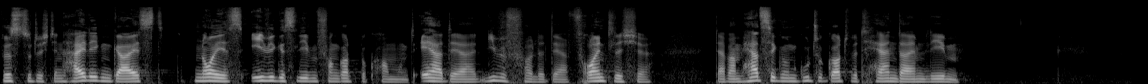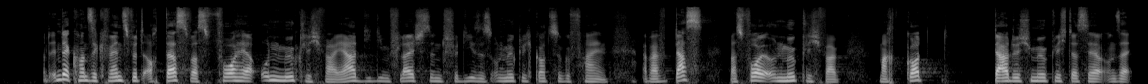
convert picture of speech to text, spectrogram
wirst du durch den Heiligen Geist neues, ewiges Leben von Gott bekommen. Und er, der liebevolle, der freundliche, der barmherzige und gute Gott, wird Herr in deinem Leben. Und in der Konsequenz wird auch das, was vorher unmöglich war, ja, die, die im Fleisch sind, für die ist es unmöglich, Gott zu gefallen. Aber das, was vorher unmöglich war, macht Gott dadurch möglich, dass er unser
